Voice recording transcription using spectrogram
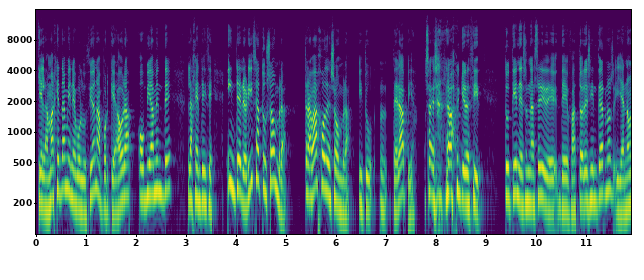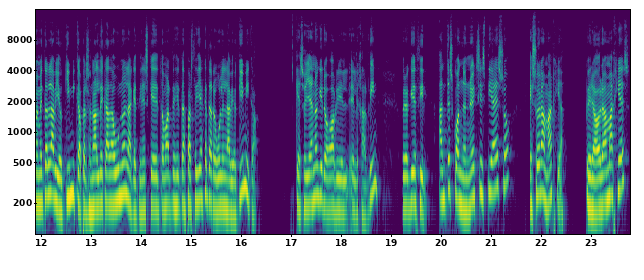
que la magia también evoluciona, porque ahora obviamente la gente dice, interioriza tu sombra, trabajo de sombra, y tu terapia, ¿sabes? Quiero decir, tú tienes una serie de, factores internos y ya no me meto en la bioquímica personal de cada uno en la que tienes que tomarte ciertas pastillas que te regulen la bioquímica. Que eso ya no quiero abrir el jardín. Pero quiero decir, antes cuando no existía eso, eso era magia. Pero ahora magia es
